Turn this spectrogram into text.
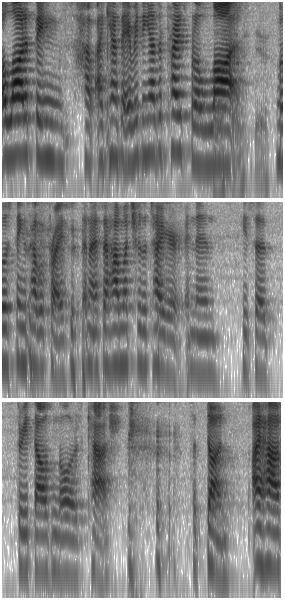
A lot of things have, I can't say everything has a price, but a lot, things most things have a price. and I said, how much for the tiger? And then he said, $3,000 cash. Said, done. I have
